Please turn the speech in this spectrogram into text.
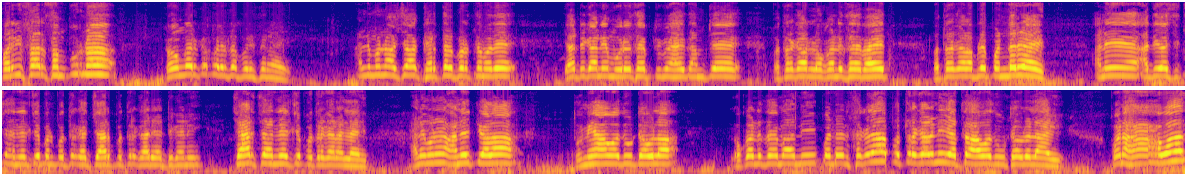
परिसर संपूर्ण डोंगरकपर्यंत परिसर आहे. आणि म्हणून अशा खरतर प्रश्नामध्ये या ठिकाणी मोरे साहेब तुम्ही आहेत आमचे पत्रकार लोखंडे साहेब आहेत पत्रकार आपले पंढरे आहेत. आणि आदिवासी चॅनलचे पण पत्रकार चार पत्रकार या ठिकाणी चार चॅनलचे पत्रकार आले आहेत. आणि म्हणून अनेक वेळा तुम्ही आवाज उठवला लोखंडे साहेबांनी पंढरे सगळ्या पत्रकारांनी याचा आवाज उठवलेला आहे. पण हा आवाज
